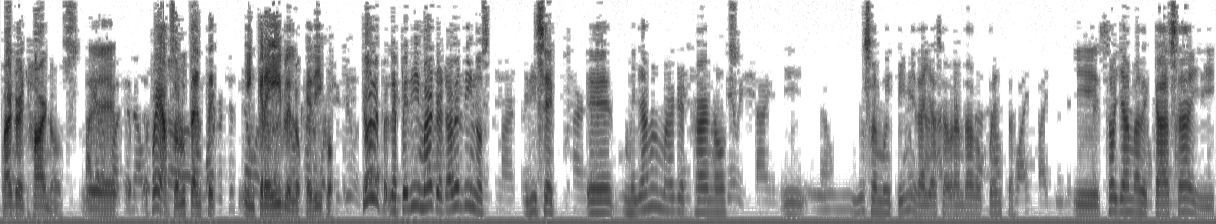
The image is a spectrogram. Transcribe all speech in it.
Margaret Harnos. fue absolutamente increíble lo que dijo. Yo le, pedí, Margaret, a ver, dinos. Y dice, me llamo Margaret Harnos y yo soy muy tímida, ya se habrán dado cuenta. Y soy ama de casa y,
